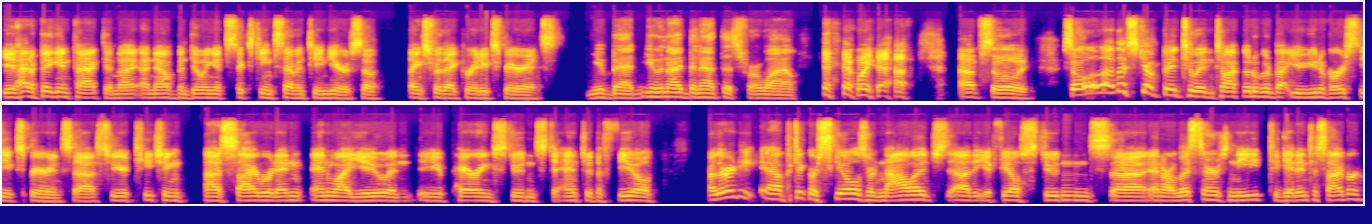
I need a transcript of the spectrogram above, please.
you had a big impact and I, I now have been doing it 16, 17 years. So thanks for that great experience. You bet. You and I have been at this for a while. we have. Absolutely. So uh, let's jump into it and talk a little bit about your university experience. Uh, so you're teaching uh, cyber at N- NYU and you're pairing students to enter the field. Are there any uh, particular skills or knowledge uh, that you feel students uh, and our listeners need to get into cyber?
